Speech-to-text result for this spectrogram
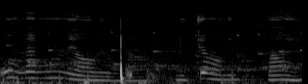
Oğlum ben bunu niye alıyorum ya? Dükkan alayım. Daha iyi.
